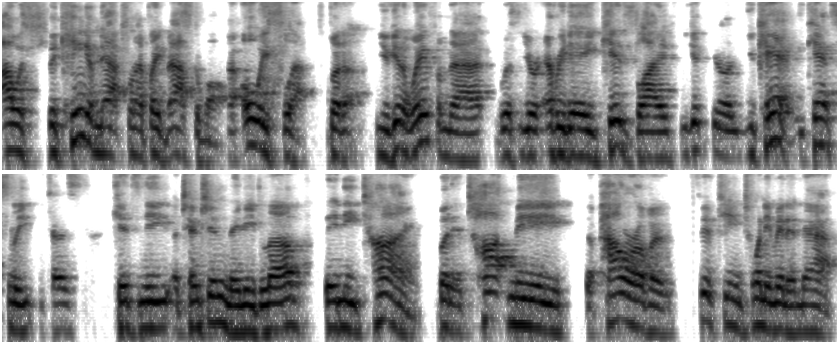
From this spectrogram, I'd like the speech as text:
I was the king of naps when I played basketball. I always slept. But uh, you get away from that with your everyday kid's life. You get, you know, you can't, you can't sleep because kids need attention, they need love, they need time but it taught me the power of a 15, 20 minute nap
